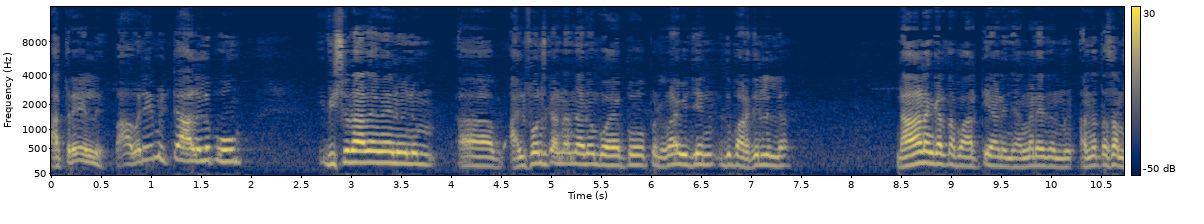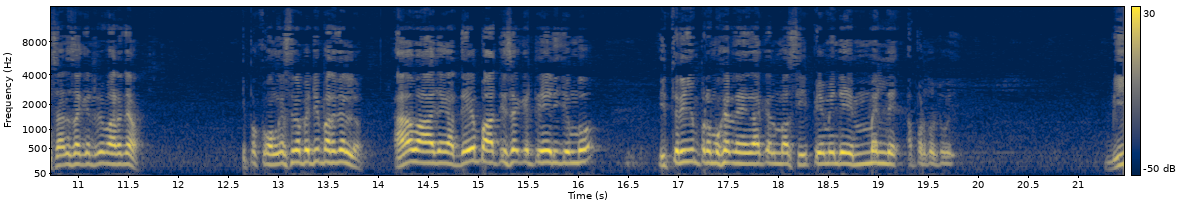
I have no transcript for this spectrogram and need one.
അത്രയേ ഉള്ളൂ. അപ്പൊ അവരെയും വിട്ട് ആളുകൾ പോവും. വിശ്വനാഥ മേനോനും അൽഫോൺസ് കണ്ണന്താനും പോയപ്പോ പിണറായി വിജയൻ ഇത് പറഞ്ഞില്ലല്ലോ. നാണം കെട്ട പാർട്ടിയാണ് ഞങ്ങളുടേതെന്ന് അന്നത്തെ സംസ്ഥാന സെക്രട്ടറി പറഞ്ഞോ? ഇപ്പൊ കോൺഗ്രസിനെ പറ്റി പറഞ്ഞല്ലോ. ആ വാചകം അദ്ദേഹം പാർട്ടി സെക്രട്ടറി ആയിരിക്കുമ്പോൾ ഇത്രയും പ്രമുഖ നേതാക്കന്മാർ സി പി എമ്മിന്റെ എം എൽ എ അപ്പുറത്തോട്ട് പോയി. ബി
